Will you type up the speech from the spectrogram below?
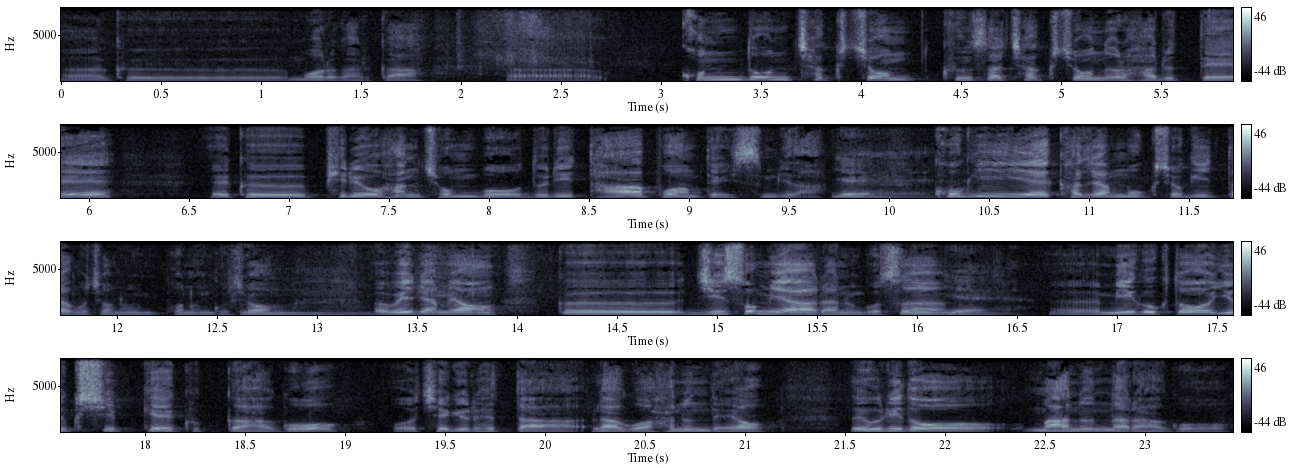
어, 그 뭐라 할까 어, 공동 작전, 군사 작전을 할 때에 그 필요한 정보들이 다 포함되어 있습니다. 예. 거기에 가장 목적이 있다고 저는 보는 거죠. 음. 어, 왜냐하면 그 지소미아라는 것은 예. 어, 미국도 60개 국가하고 어, 체결을 했다라고 하는데요. 우리도 많은 나라하고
